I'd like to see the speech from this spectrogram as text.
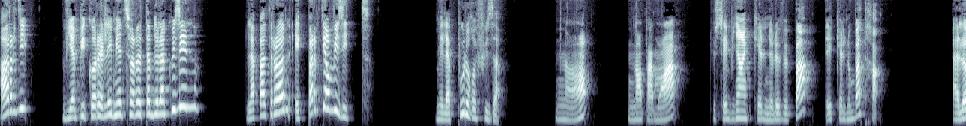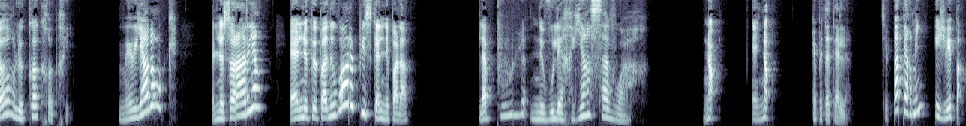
Hardy, viens picorer les miettes sur la table de la cuisine. La patronne est partie en visite. Mais la poule refusa. Non, non, pas moi. Tu sais bien qu'elle ne le veut pas et qu'elle nous battra. Alors le coq reprit. Mais viens donc. Elle ne saura rien. Elle ne peut pas nous voir puisqu'elle n'est pas là. La poule ne voulait rien savoir. Non, et non, répéta-t-elle. C'est pas permis et je vais pas.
